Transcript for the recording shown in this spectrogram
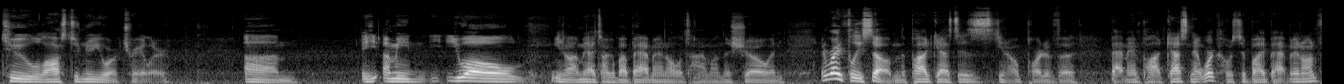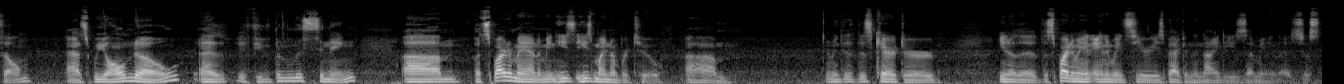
2 Lost in New York trailer. Um, I mean, you all, you know, I mean, I talk about Batman all the time on this show, and, and rightfully so. I mean, the podcast is, you know, part of the Batman Podcast Network, hosted by Batman on Film, as we all know, as if you've been listening. Um, but Spider Man, I mean, he's he's my number two. Um, I mean, this, this character, you know, the the Spider Man animated series back in the '90s. I mean, it's just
